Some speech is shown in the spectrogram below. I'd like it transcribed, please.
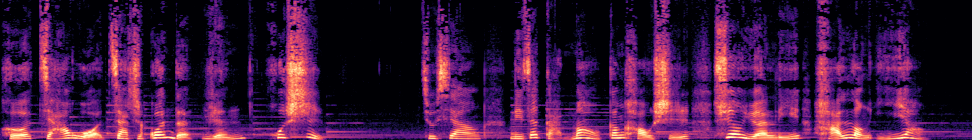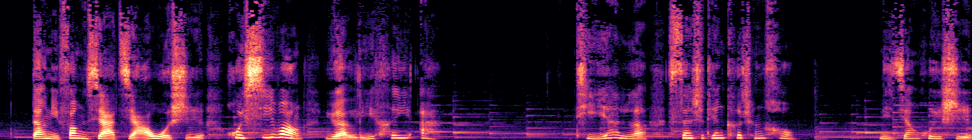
和假我价值观的人或事。就像你在感冒刚好时需要远离寒冷一样，当你放下假我时，会希望远离黑暗。体验了三十天课程后。你将会是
